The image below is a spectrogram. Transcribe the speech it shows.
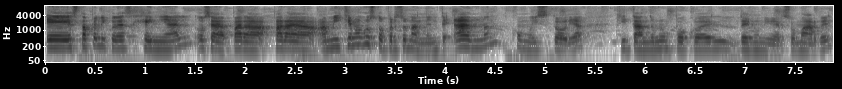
Esta película es genial. O sea, para, para a mí que me gustó personalmente Ant-Man como historia, quitándole un poco del, del universo Marvel,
